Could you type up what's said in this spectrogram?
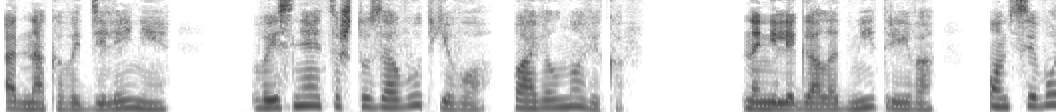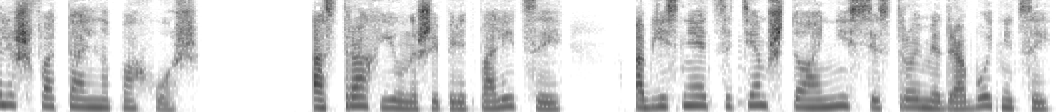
Однако в отделении выясняется, что зовут его Павел Новиков. На нелегала Дмитриева он всего лишь фатально похож. А страх юноши перед полицией объясняется тем, что они с сестрой-медработницей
